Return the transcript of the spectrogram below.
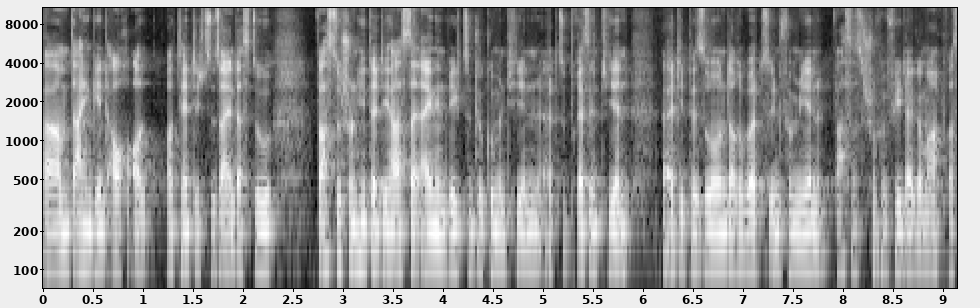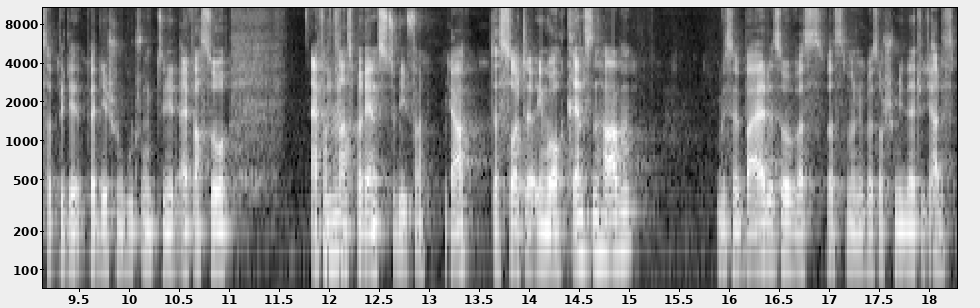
Ähm, dahingehend auch authentisch zu sein, dass du was du schon hinter dir hast, deinen eigenen Weg zu dokumentieren, äh, zu präsentieren, äh, die Person darüber zu informieren, was hast du schon für Fehler gemacht, was hat bei dir, bei dir schon gut funktioniert. Einfach so, einfach mhm. Transparenz zu liefern. Ja, das sollte irgendwo auch Grenzen haben. Wissen wir beide so, was, was man über Social Media natürlich alles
